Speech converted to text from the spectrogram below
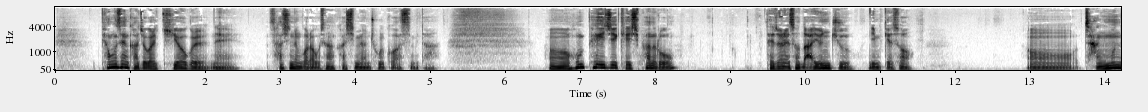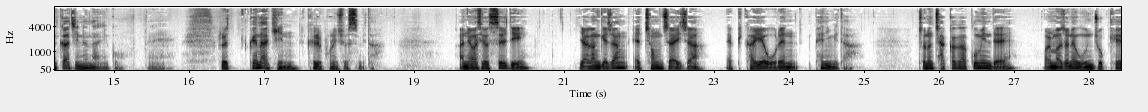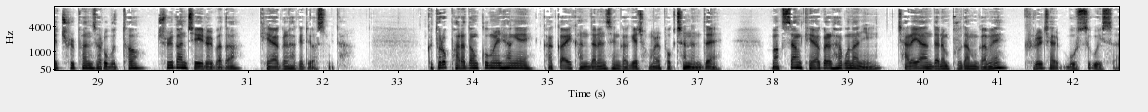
평생 가져갈 기억을 네, 사시는 거라고 생각하시면 좋을 것 같습니다. 어, 홈페이지 게시판으로 대전에서 나윤주 님께서 어, 장문까지는 아니고 네, 꽤나 긴 글을 보내주셨습니다. 안녕하세요, 쓸디. 야간개장 애청자이자 에픽하이의 오랜 팬입니다. 저는 작가가 꿈인데 얼마 전에 운 좋게 출판사로부터 출간 제의를 받아 계약을 하게 되었습니다. 그토록 바라던 꿈을 향해 가까이 간다는 생각에 정말 벅찼는데 막상 계약을 하고 나니 잘해야 한다는 부담감에 글을 잘 못 쓰고 있어요.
